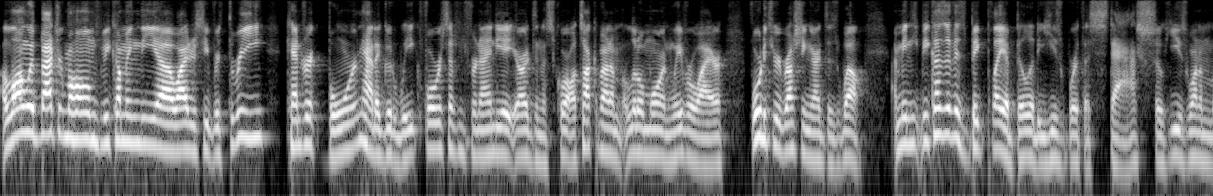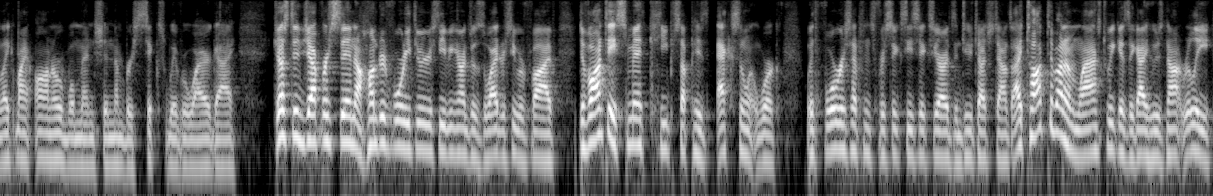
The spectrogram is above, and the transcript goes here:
along with Patrick Mahomes, becoming the uh, wide receiver three. Kendrick Bourne had a good week, four receptions for 98 yards and a score. I'll talk about him a little more in waiver wire. 43 rushing yards as well. I mean, because of his big play ability, he's worth a stash. So he's one of like my honorable mention, number six waiver wire guy. Justin Jefferson, 143 receiving yards as wide receiver five. DeVonta Smith keeps up his excellent work with four receptions for 66 yards and two touchdowns. I talked about him last week as a guy who's not really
